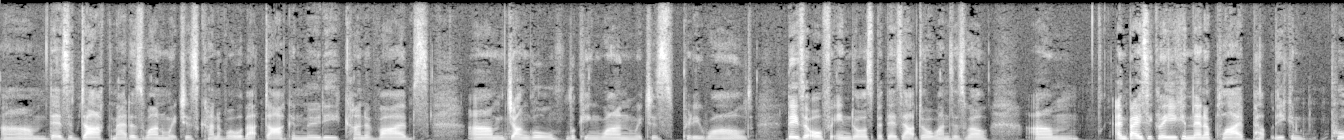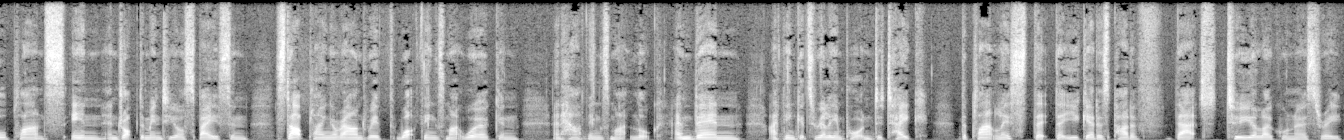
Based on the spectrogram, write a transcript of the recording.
Um, there's a dark matters one, which is kind of all about dark and moody kind of vibes. Um, jungle looking one, which is pretty wild. These are all for indoors, but there's outdoor ones as well. Um, and basically, you can then apply, you can pull plants in and drop them into your space and start playing around with what things might work and, and how things might look. And then I think it's really important to take the plant list that, that you get as part of that to your local nursery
